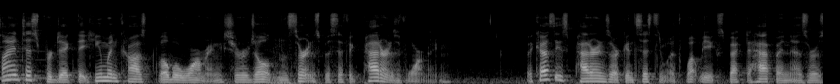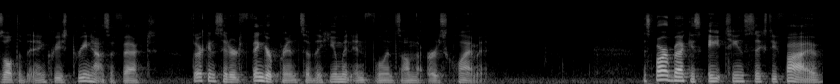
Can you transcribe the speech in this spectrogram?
Scientists predict that human-caused global warming should result in certain specific patterns of warming. Because these patterns are consistent with what we expect to happen as a result of the increased greenhouse effect, they're considered fingerprints of the human influence on the Earth's climate. As far back as 1865,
